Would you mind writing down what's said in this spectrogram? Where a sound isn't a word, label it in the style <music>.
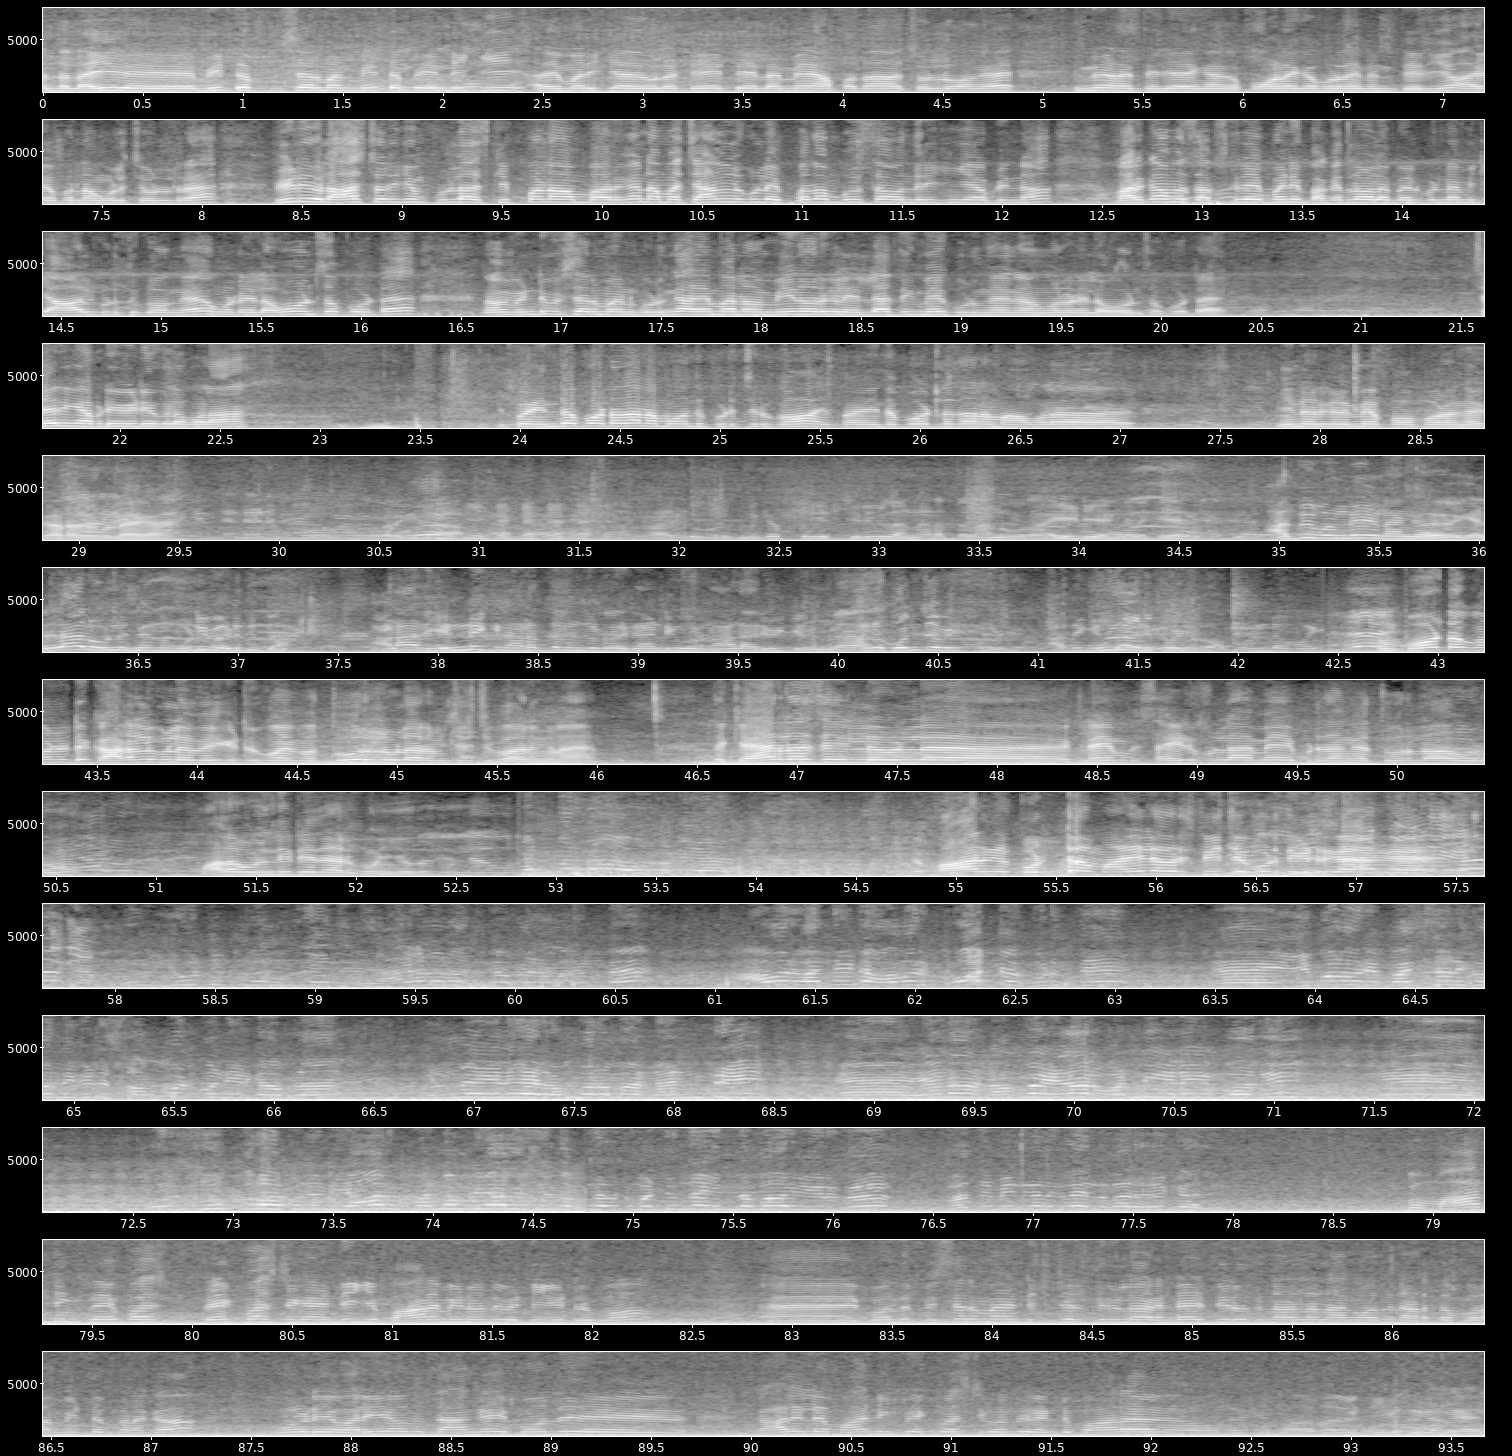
அந்த லைவ் மீட்டப் ஃபிஷர்மேன் மீட்டப் என்றைக்கு அதே மாதிரிக்கு அது உள்ள டேட்டு எல்லாமே அப்போ தான் சொல்லுவாங்க. இன்னும் எனக்கு தெரியாதுங்க அங்கே போனதுக்கப்புறம் தான் என்னென்னு தெரியும். அதுக்கப்புறம் நான் உங்களுக்கு சொல்கிறேன் வீடியோ லாஸ்ட் வரைக்கும் ஃபுல்லாக ஸ்கிப் பண்ணாமல் பாருங்கள் நம்ம சேனலுக்குள்ளே இப்போ தான் புதுசாக வந்திருக்கீங்க அப்படின்னா மறக்காமல் சப்ஸ்கிரைப் பண்ணி பக்கத்தில் உள்ள பெல் பண்ணி நம்பிக்கை ஆள் கொடுத்துக்கோங்க. உங்களுடைய லவ் அண்ட் சப்போர்ட்டை நம்ம விண்டு ஃபிஷர்மேன் கொடுங்க. அதே மாதிரி நம்ம மீனவர்கள் எல்லாத்துக்குமே கொடுங்க அவங்களுடைய லவ் அண்ட் சப்போர்ட்டை சரிங்க அப்படியே வீடியோக்குள்ளே போகலாம் இப்போ இந்த போட்டை தான் நம்ம வந்து பிடிச்சிருக்கோம். இப்போ இந்த போட்டில் தான் நம்ம அவ்வளோ மீனவர்களுமே போக போகிறோங்க கடலுக்குள்ளே ஒரு மிகப்பெரிய திருவிழா நடத்தலாம்னு ஒரு ஐடியா எங்களுக்கு. அது வந்து நாங்கள் எல்லாரும் ஒன்று சேர்ந்து முடிவு எடுத்துட்டோம். ஆனால் அது என்னைக்கு நடத்தணும்னு சொல்றதுக்காண்டி ஒரு நாள் அறிவிக்கணும்ல? அதை கொஞ்சம் வெயிட் பண்ணுங்க. அதுக்கு முன்னாடி போயிட்டு உள்ள போய் போட்டோ கொண்டுட்டு கடலுக்குள்ளே போய்கிட்டு இருக்கோம். இப்போ தூரல் உள்ள ஆரம்பிச்சிருச்சு பாருங்களேன். இந்த கேரளா சைடில் உள்ள கிளைம் சைடு ஃபுல்லாமே இப்படி தாங்க தூரலாக விடும் மழை விழுந்துகிட்டே தான் இருக்கும் இங்கே. இங்க பாருங்க கொட்டுற மலையில ஒரு ஸ்பீச்சை கொடுத்துக்கிட்டு இருக்காங்க. அவர் வந்துட்டு அவர் கோட்டை கொடுத்து அஹ், இவ்வளவு ஒரு ஃபங்க்ஷனுக்கு வந்துக்கிட்டு சப்போர்ட் பண்ணியிருக்காப்ல உண்மையிலேயே ரொம்ப ரொம்ப நன்றி. ஏன்னா நம்ம எல்லாரும் ஒன்று இணையும் போது ஒரு சூப்பரா பண்ணி யாரும் பண்ண முடியாத விஷயத்த பிள்ளைகளுக்கு மட்டும்தான் இந்த மாதிரி இருக்கும். மற்ற மீன்களுக்குலாம் இந்த மாதிரி இருக்காது. இப்போ மார்னிங் பிரேக்ஃபாஸ்ட் பிரேக்ஃபாஸ்ட்டுக்காண்டி இங்கே பாறை மீன் வந்து வெட்டிக்கிட்டு இருக்கோம். இப்போ வந்து ஃபிஷர்மேன் டிஜிட்டல் திருவிழா ரெண்டாயிரத்தி இருபத்தி நாலில் நாங்கள் வந்து நடத்த போகிறோம் மீட்டப் கணக்காக உங்களுடைய வரியை வந்து தாங்க. இப்போ வந்து காலையில் மார்னிங் பிரேக்ஃபாஸ்ட்டுக்கு வந்து ரெண்டு பாறை வந்திருக்கு. அதான் வெட்டிக்கிட்டு இருக்காங்க.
